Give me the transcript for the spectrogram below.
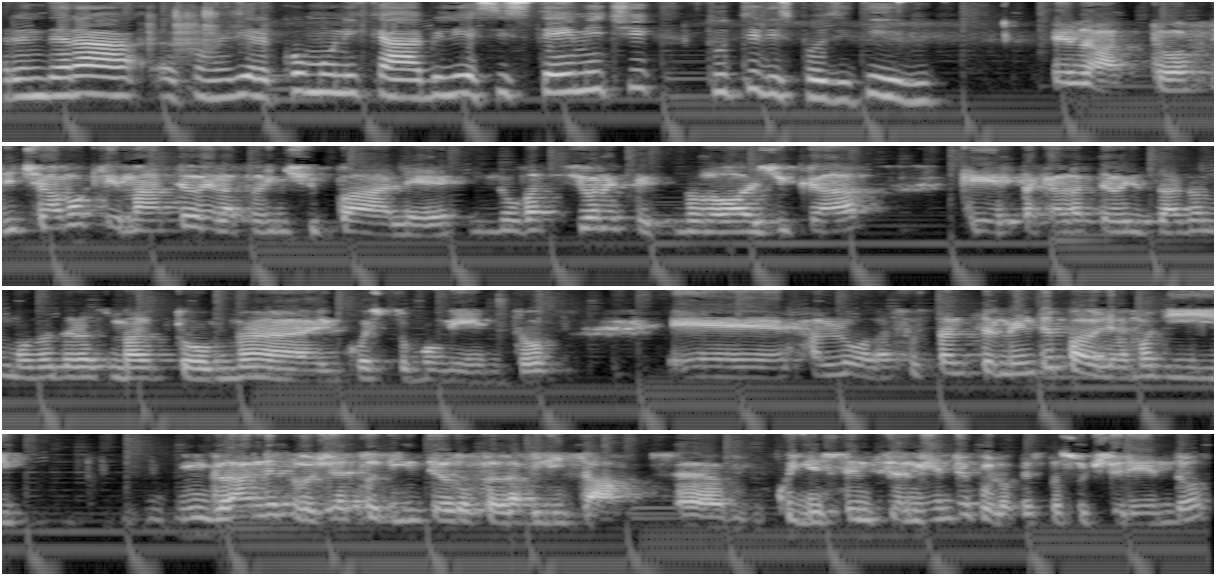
renderà eh, come dire, comunicabili e sistemici tutti i dispositivi. Esatto, diciamo che Matter è la principale innovazione tecnologica che sta caratterizzando il mondo della smart home eh, in questo momento. E allora, sostanzialmente parliamo di un grande progetto di interoperabilità, eh, quindi essenzialmente quello che sta succedendo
